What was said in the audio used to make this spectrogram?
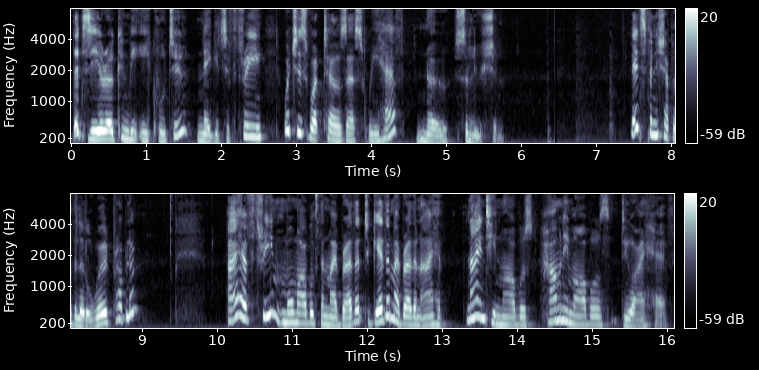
that 0 can be equal to negative 3, which is what tells us we have no solution. Let's finish up with a little word problem. I have three more marbles than my brother. Together, my brother and I have 19 marbles. How many marbles do I have?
